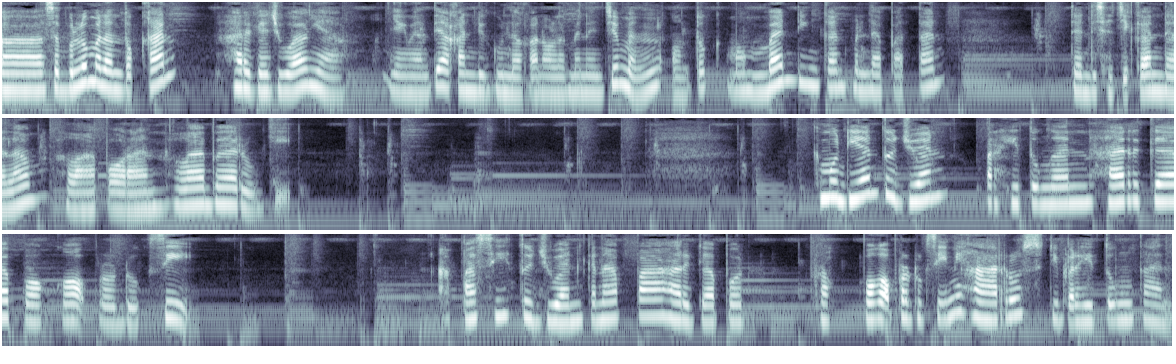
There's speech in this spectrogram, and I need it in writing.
uh, sebelum menentukan harga jualnya yang nanti akan digunakan oleh manajemen untuk membandingkan pendapatan dan disajikan dalam laporan laba rugi. Kemudian tujuan perhitungan harga pokok produksi. Apa sih tujuan kenapa harga pokok produksi ini harus diperhitungkan?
